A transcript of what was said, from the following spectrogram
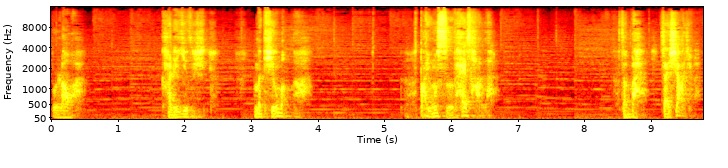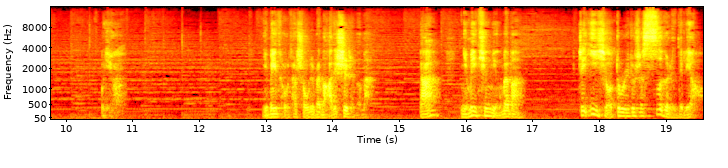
不知道啊。看这意思是，他妈挺猛啊！大勇死的太惨了，怎么办？咱下去吧。不行，你没瞅他手里边拿的是什么吗？啊，你没听明白吗？这一小堆就是四个人的量，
